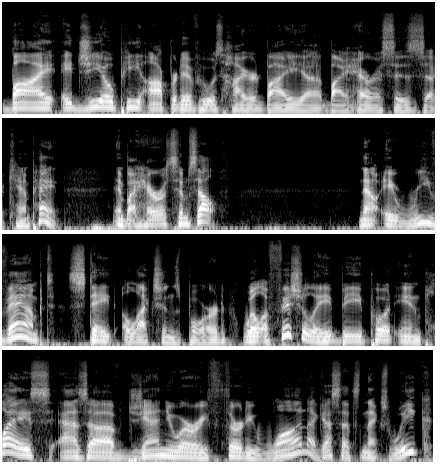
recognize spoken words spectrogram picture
by a GOP operative who was hired by uh, by Harris's uh, campaign and by Harris himself. Now, a revamped state elections board will officially be put in place as of January 31. I guess that's next week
